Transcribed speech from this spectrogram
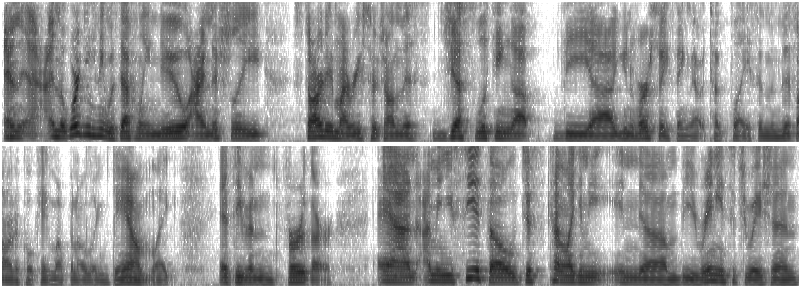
and and the working thing was definitely new. I initially started my research on this just looking up the uh, university thing that took place, and then this article came up, and I was like, "Damn!" Like it's even further. And I mean, you see it though, just kind of like in the in um, the Iranian situation,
